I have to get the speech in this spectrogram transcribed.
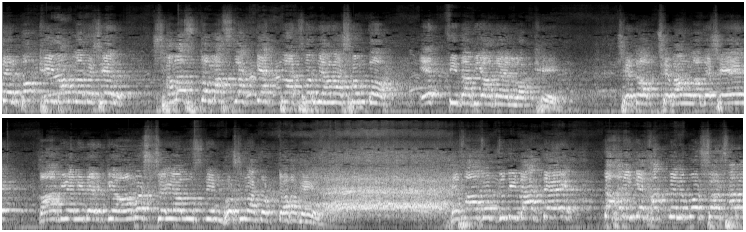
হেফাজতের পক্ষেই বাংলাদেশের সমস্ত মাসলাককে এক প্ল্যাটফর্মে আনা সম্ভব, একটি দাবি আদায়ের লক্ষ্যে। সেটা হচ্ছে বাংলাদেশে কাদিয়ানিদেরকে অবশ্যই মুসলিম ঘোষণা করতে হবে। হেফাজত যদি ডাক দেয়, তাহারিকে খাতমের উপর সারা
